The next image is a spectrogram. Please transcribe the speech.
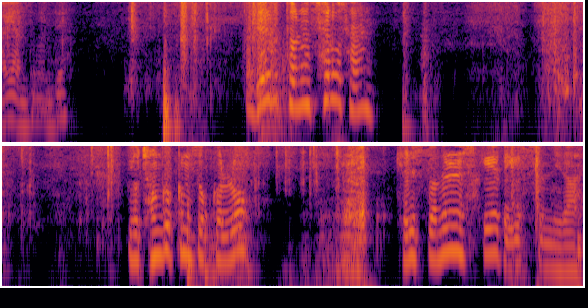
아예 안 되는데. 그러니까 내일부터는 새로 산이 전극 금속 걸로 결선을 하게 되겠습니다.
